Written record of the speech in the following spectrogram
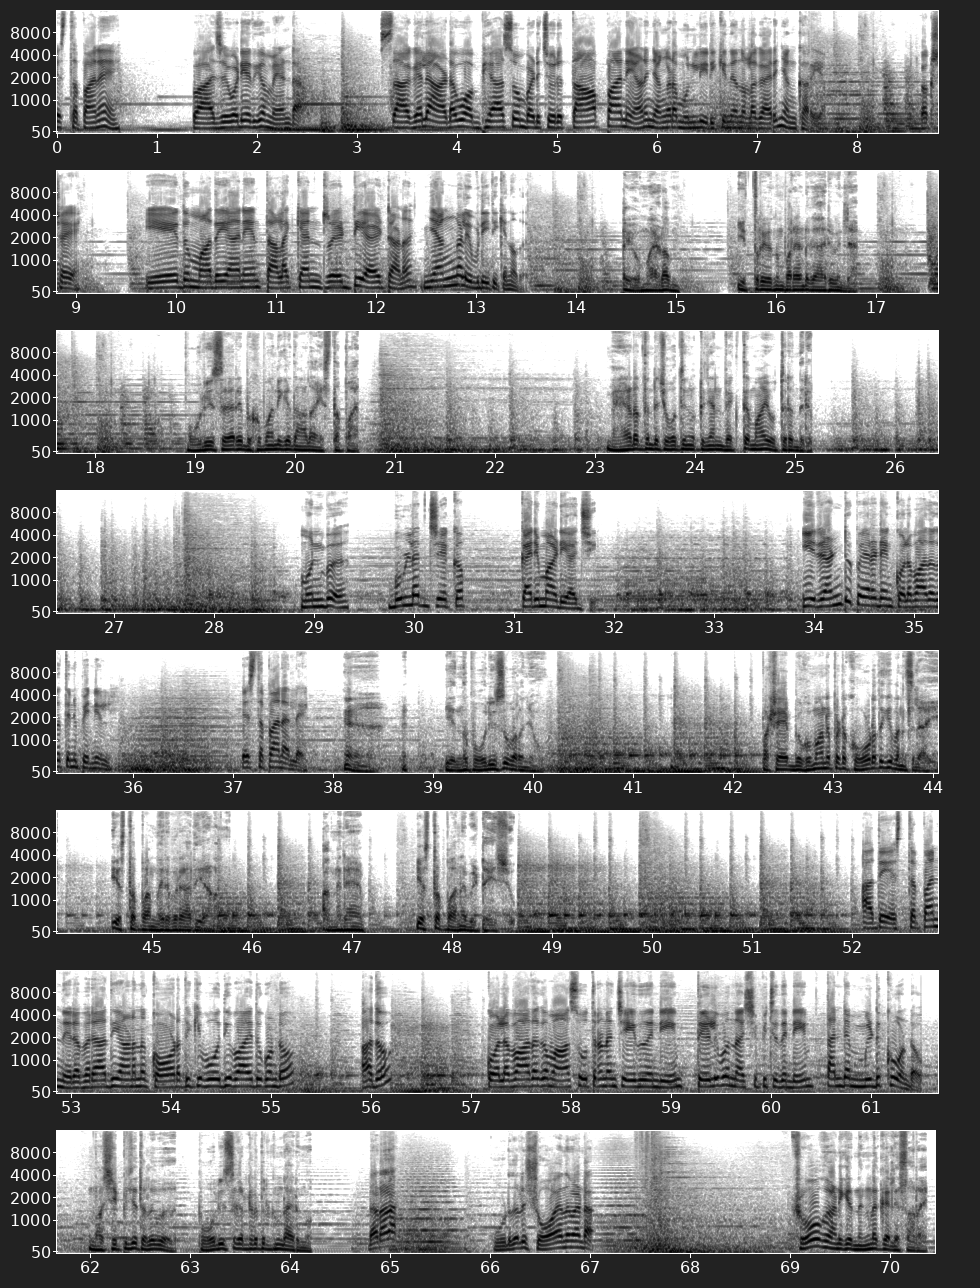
എസ്തപ്പാനെ വാചകവടി അധികം വേണ്ട. സകല അടവും അഭ്യാസവും പഠിച്ച ഒരു താപ്പാനെയാണ് ഞങ്ങളുടെ മുന്നിൽ ഇരിക്കുന്നതെന്നുള്ള കാര്യം ഞങ്ങൾക്കറിയാം. പക്ഷേ ഏത് മതയാനയും തളയ്ക്കാൻ റെഡി ആയിട്ടാണ് ഞങ്ങൾ ഇവിടെ ഇരിക്കുന്നത്. അയ്യോ മാഡം ഇത്രയൊന്നും പറയേണ്ട കാര്യമില്ല. പോലീസുകാരെ ബഹുമാനിക്കുന്ന ആളാണ് എസ്തപ്പാൻ. മാഡത്തിന്റെ ചോദ്യങ്ങൾക്ക് ഞാൻ വ്യക്തമായ ഉത്തരം തരും. മുൻപ് ബുള്ളറ്റ് ജേക്കബ് കരിമാടിയാജി ഈ രണ്ടു പേരുടെയും കൊലപാതകത്തിന് പിന്നിൽ എസ്തപ്പാനല്ലേ എന്ന് പോലീസ് പറഞ്ഞു. പക്ഷേ ബഹുമാനപ്പെട്ട കോടതിക്ക് മനസ്സിലായി. എസ്തപ്പാൻ നിരപരാധിയാണ്. അങ്ങനെ എസ്തപ്പാനെ വിട്ടയച്ചു. അത് എസ്തപ്പാൻ നിരപരാധിയാണെന്ന് കോടതിക്ക് ബോധ്യമായതുകൊണ്ടോ? അതോ കൊലപാതകം ആസൂത്രണം ചെയ്തതിന്റെയും തെളിവ് നശിപ്പിച്ചതിന്റെയും തന്റെ മിടുക്കുണ്ടോ നശിപ്പിച്ച തെളിവ് പോലീസ് കണ്ടെടുത്തിട്ടുണ്ടായിരുന്നു. കൂടുതൽ ഷോ എന്ന് വേണ്ട. ഷോ കാണിക്കാൻ നിങ്ങൾക്കല്ലേ സാറേ?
